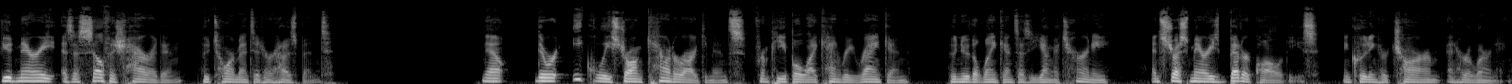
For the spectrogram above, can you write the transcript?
viewed Mary as a selfish harridan who tormented her husband. Now, there were equally strong counterarguments from people like Henry Rankin, who knew the Lincolns as a young attorney and stressed Mary's better qualities, including her charm and her learning.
